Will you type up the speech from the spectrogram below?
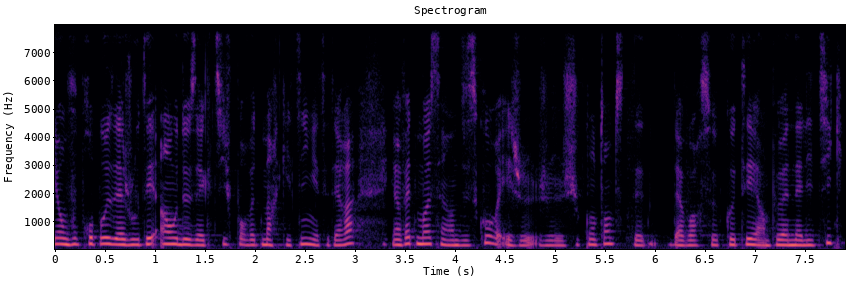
et on vous propose d'ajouter un ou deux actifs pour votre marketing, etc. Et en fait, moi, c'est un discours, et je, je, suis contente d'avoir ce côté un peu analytique.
